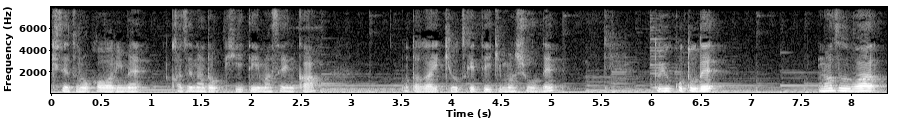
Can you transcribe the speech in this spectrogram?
季節の変わり目風邪などひいていませんか？お互い気をつけていきましょうね。ということでまずは、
